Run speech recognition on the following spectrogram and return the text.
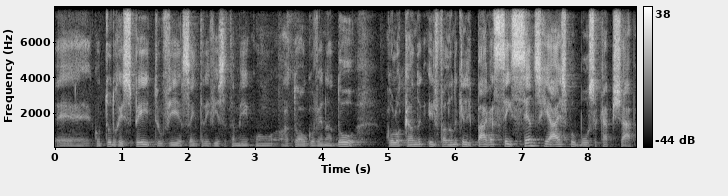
é, com todo respeito, vi essa entrevista também com o atual governador colocando, ele falando que ele paga 600 reais por bolsa capixaba.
